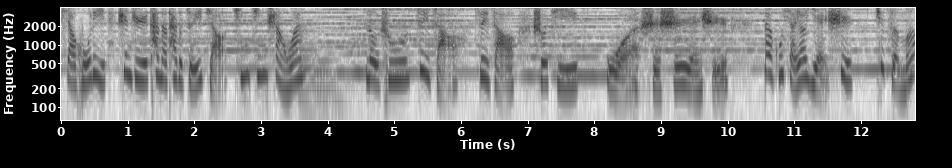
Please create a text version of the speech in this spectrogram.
小狐狸甚至看到它的嘴角轻轻上弯，露出最早最早说起我是诗人时。那股想要掩饰却怎么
